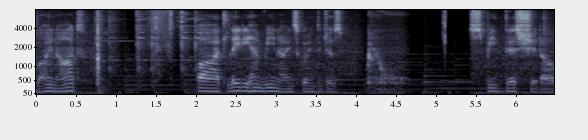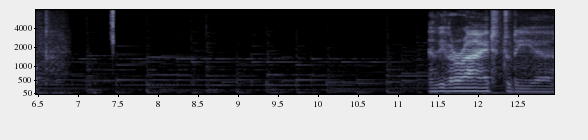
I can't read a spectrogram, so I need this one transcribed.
Why not? But Lady Hamvina is going to just speed this shit up. And we've arrived to the uh,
